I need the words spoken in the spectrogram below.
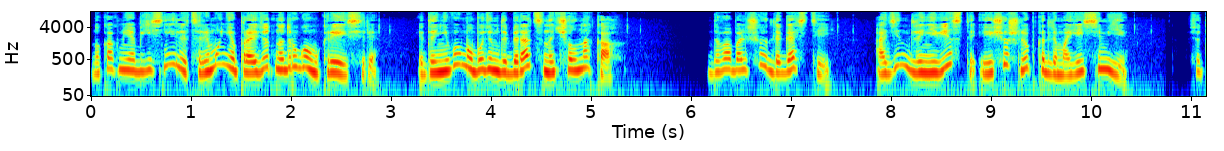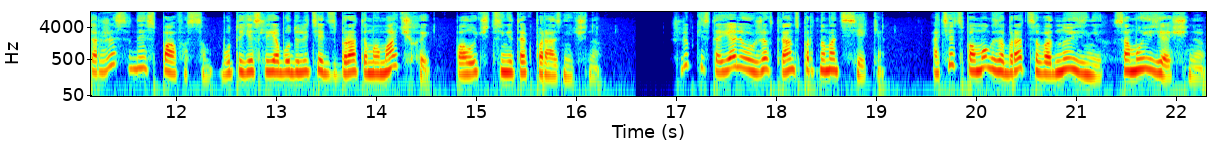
Но, как мне объяснили, церемония пройдет на другом крейсере, и до него мы будем добираться на челноках. Два больших для гостей, один для невесты и еще шлюпка для моей семьи. Все торжественно и с пафосом, будто если я буду лететь с братом и мачехой, получится не так празднично. Шлюпки стояли уже в транспортном отсеке. Отец помог забраться в одну из них, самую изящную.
